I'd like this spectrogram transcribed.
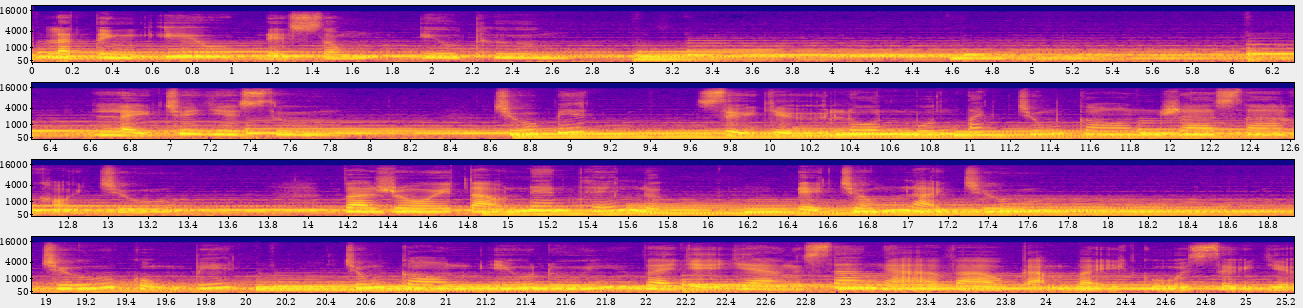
là tình yêu để sống yêu thương. Lạy chúa giêsu chúa biết sự dữ luôn muốn tách chúng con ra xa khỏi chúa. Và rồi tạo nên thế lực để chống lại chúa. Chúa cũng biết chúng con yếu đuối và dễ dàng sa ngã vào cạm bẫy của sự dữ.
